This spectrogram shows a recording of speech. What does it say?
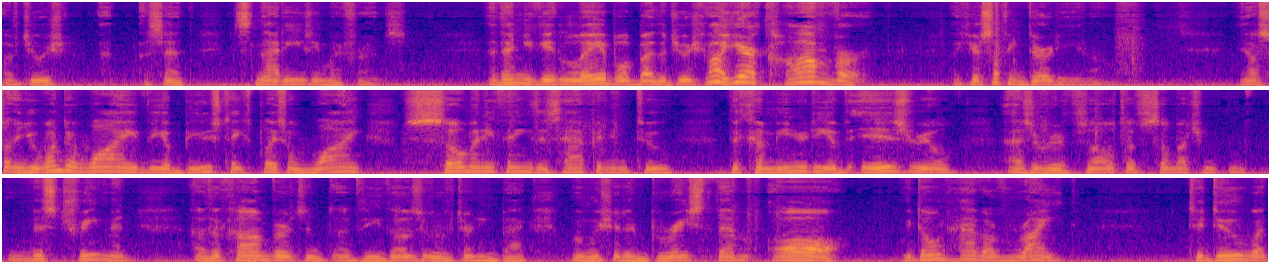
of Jewish ascent. It's not easy, my friends. And then you get labeled by the Jewish, oh, you're a convert. Like you're something dirty, you know. You know, so you wonder why the abuse takes place and why so many things is happening to the community of Israel as a result of so much mistreatment of the converts and of the those who are returning back when we should embrace them all. We don't have a right to do what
